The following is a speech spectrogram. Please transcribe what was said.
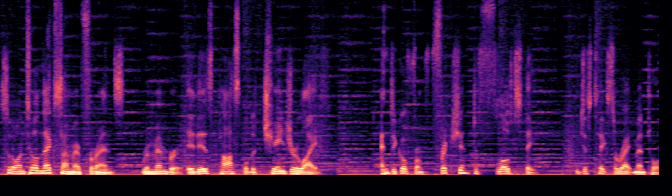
So until next time, my friends, remember it is possible to change your life and to go from friction to flow state. It just takes the right mentor.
